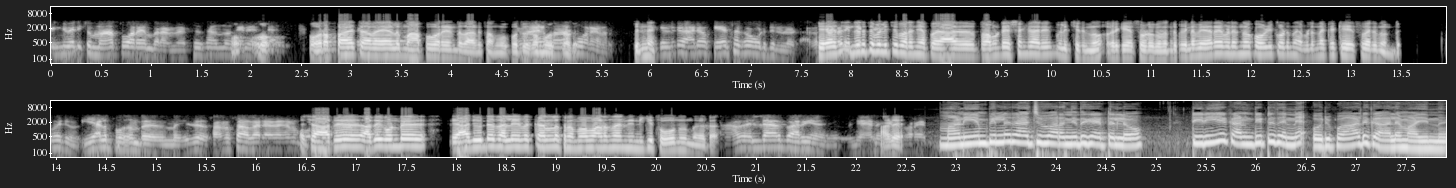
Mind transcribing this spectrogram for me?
പിൻവലിച്ച് മാപ്പ് പറയാൻ പറയണം. നസീർ സാറിന് ഉറപ്പായിട്ടും അയാൾ മാപ്പ് പറയേണ്ടതാണ് സമൂഹ പൊതു സമൂഹത്തോട്. പിന്നെ എന്റെ അടുത്ത് വിളിച്ച് പറഞ്ഞപ്പോ ഫൗണ്ടേഷൻകാര് ഫൗണ്ടേഷൻകാർ വിളിച്ചിരുന്നു ഒരു കേസ് കൊടുക്കുന്നുണ്ട്. പിന്നെ വേറെ എവിടെ നിന്നോ കോഴിക്കോട് നിന്ന് എവിടെ നിന്നൊക്കെ കേസ് വരുന്നുണ്ട്. വരും. ഇയാൾ ഇത് സമസ്താപരാധങ്ങൾ പക്ഷെ അത് അതുകൊണ്ട് രാജുവിന്റെ തലയിൽ വെക്കാനുള്ള ശ്രമമാണെന്നാണ് എനിക്ക് തോന്നുന്നത് മണിയംപിള്ള രാജു പറഞ്ഞത് കേട്ടല്ലോ? ടിനിയെ കണ്ടിട്ട് തന്നെ ഒരുപാട് കാലമായിന്ന്.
